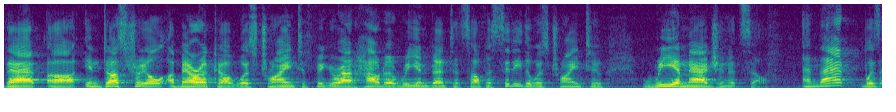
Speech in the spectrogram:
that uh, industrial America was trying to figure out how to reinvent itself, a city that was trying to reimagine itself. And that was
